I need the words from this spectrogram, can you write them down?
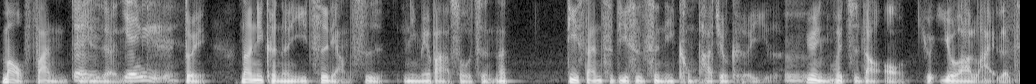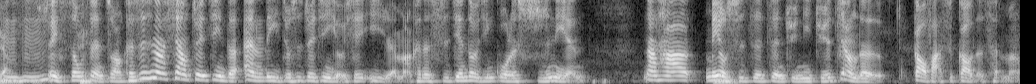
冒犯别人言语。对，那你可能一次两次你没有办法收证，那第三次第四次你恐怕就可以了，嗯、因为你会知道哦，又又要来了这样子。所以收证重要。可是那像最近的案例，就是最近有一些艺人嘛，可能时间都已经过了十年，那他没有实质的证据，嗯、你觉得这样的告法是告得成吗？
